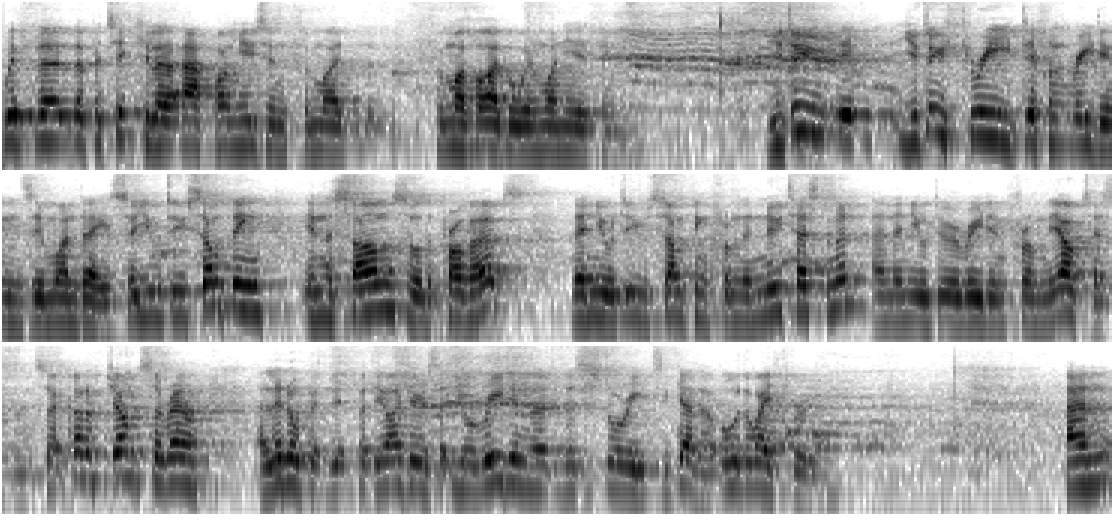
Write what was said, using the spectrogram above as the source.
with the, the particular app I'm using for my, for my Bible in one year thing, you do, it, you do three different readings in one day. So you'll do something in the Psalms or the Proverbs, then you'll do something from the New Testament, and then you'll do a reading from the Old Testament. So it kind of jumps around a little bit, but the idea is that you're reading the, the story together all the way through. And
